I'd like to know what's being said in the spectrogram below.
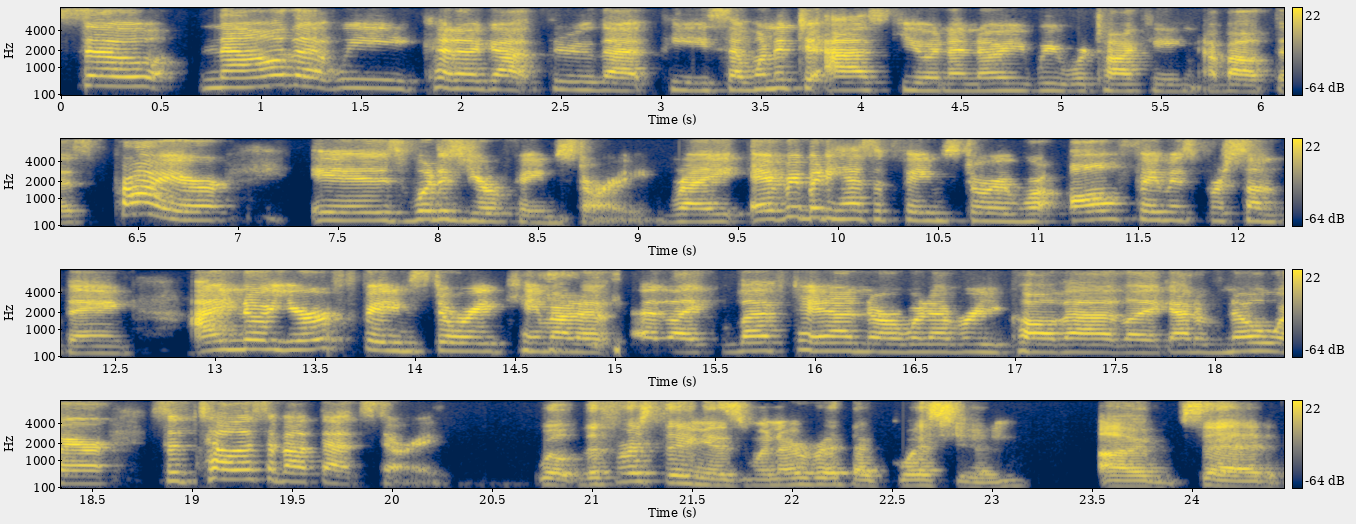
So now that we kind of got through that piece, I wanted to ask you, and I know we were talking about this prior, is what is your fame story, right? Everybody has a fame story. We're all famous for something. I know your fame story came out of uh, like left hand or whatever you call that, like out of nowhere. So tell us about that story. Well, the first thing is when I read that question, I said,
